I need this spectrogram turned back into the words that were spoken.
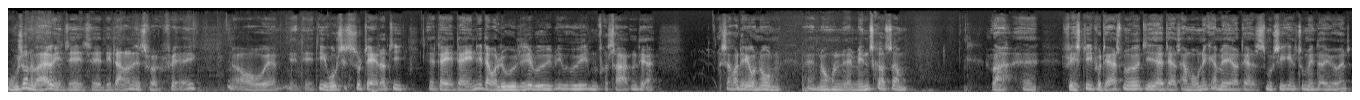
Russerne var jo et, et, et lidt anderledes folkefærd, ikke? Og øh, de russiske soldater, de, der, der endelig der var luet lidt ude, ude i den fra starten der, så var det jo nogle, øh, nogle øh, mennesker, som var øh, festlige på deres måde. De havde deres harmonika med og deres musikinstrumenter i øvrigt,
